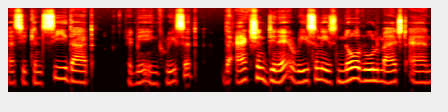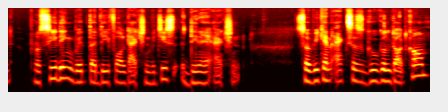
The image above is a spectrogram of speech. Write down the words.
As you can see that let me increase it. The action deny reason is no rule matched and proceeding with the default action which is deny action. So we can access google.com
